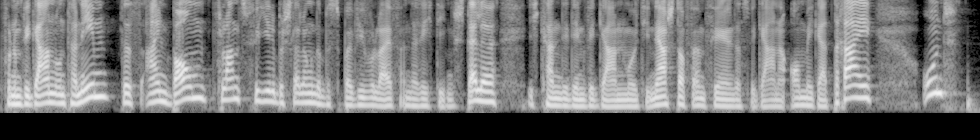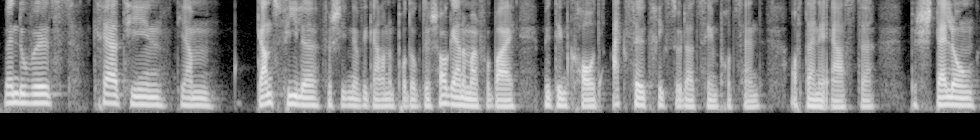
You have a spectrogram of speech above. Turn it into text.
von einem veganen Unternehmen, das einen Baum pflanzt für jede Bestellung, dann bist du bei Vivo Life an der richtigen Stelle. Ich kann dir den veganen Multinährstoff empfehlen, das vegane Omega 3 und wenn du willst, Kreatin, die haben ganz viele verschiedene vegane Produkte. Schau gerne mal vorbei. Mit dem Code Axel kriegst du da 10% auf deine erste Bestellung.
